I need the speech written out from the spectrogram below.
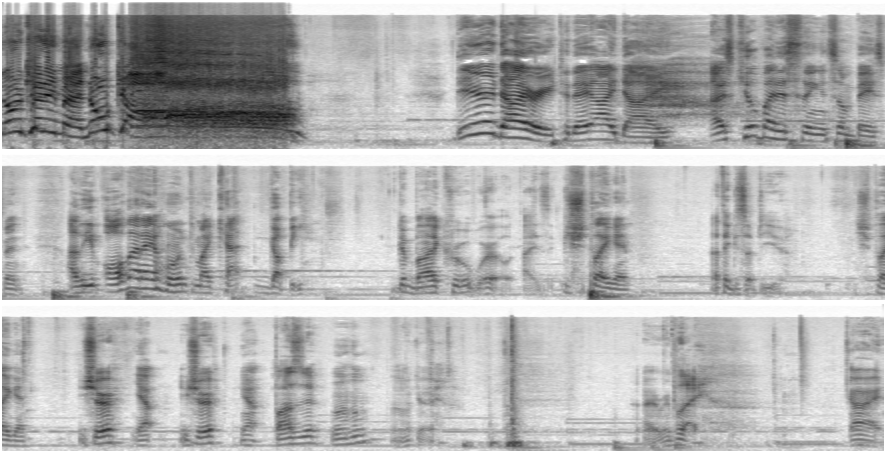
No kidding, man! No god! Ah! Dear diary, today I die. I was killed by this thing in some basement. I leave all that I own to my cat Guppy. Goodbye, cruel world, Isaac. You should play again. I think it's up to you. You should play again. You sure? Yep. You sure? Yeah. Positive? Mm-hmm. Okay. Alright, replay. All right.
